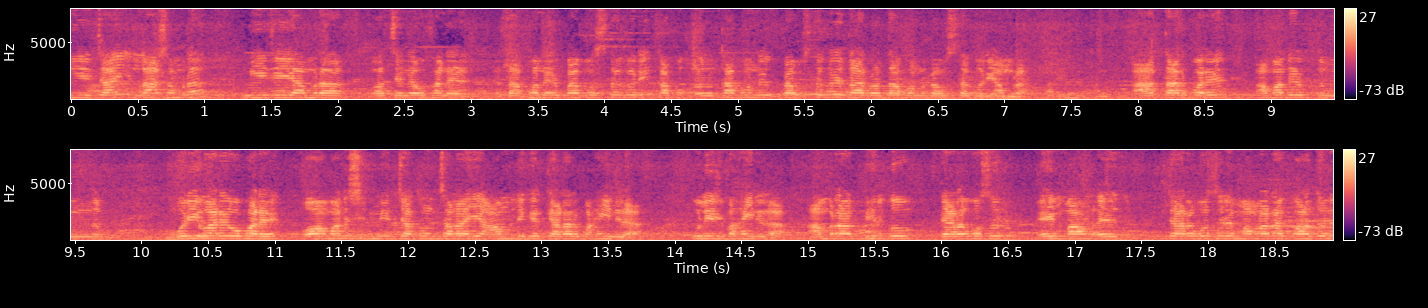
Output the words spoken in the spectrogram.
নিয়ে যাই, লাশ আমরা নিয়ে যেয়ে আমরা হচ্ছে ওখানে দাফনের ব্যবস্থা করি কাফনের ব্যবস্থা করি, তারপর দাফনের ব্যবস্থা করি আমরা। আর তারপরে আমাদের পরিবারের ওপারে অমানসিক নির্যাতন চালায় আওয়ামী লীগের ক্যাডার বাহিনীরা, পুলিশ বাহিনীরা। আমরা দীর্ঘ তেরো বছর এই তেরো বছরের মামলাটা করার জন্য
